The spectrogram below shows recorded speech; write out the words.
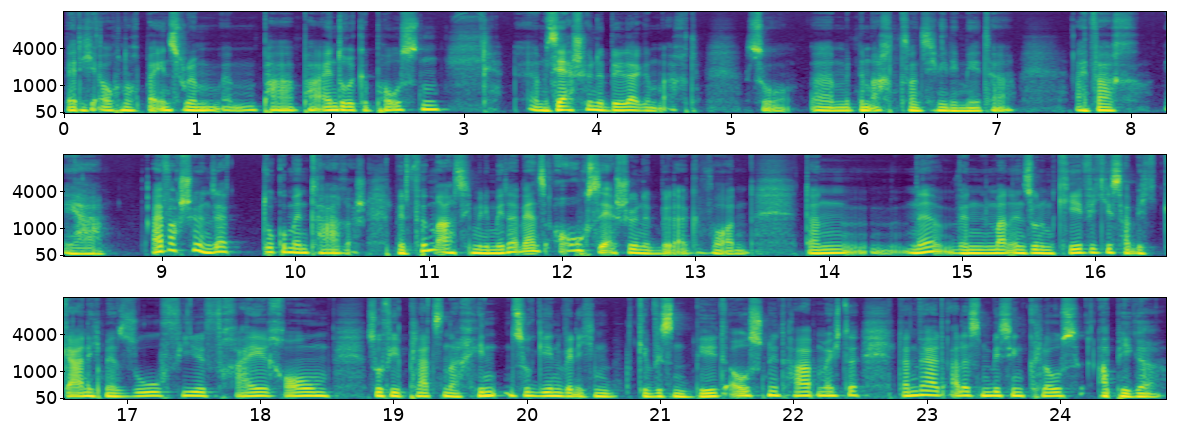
werde ich auch noch bei Instagram ein paar, paar Eindrücke posten. Ähm, sehr schöne Bilder gemacht, so äh, mit einem 28 mm. Einfach, ja, Einfach schön, sehr dokumentarisch. Mit 85 mm wären es auch sehr schöne Bilder geworden. Dann, ne, wenn man in so einem Käfig ist, habe ich gar nicht mehr so viel Freiraum, so viel Platz nach hinten zu gehen, wenn ich einen gewissen Bildausschnitt haben möchte. Dann wäre halt alles ein bisschen close-uppiger.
